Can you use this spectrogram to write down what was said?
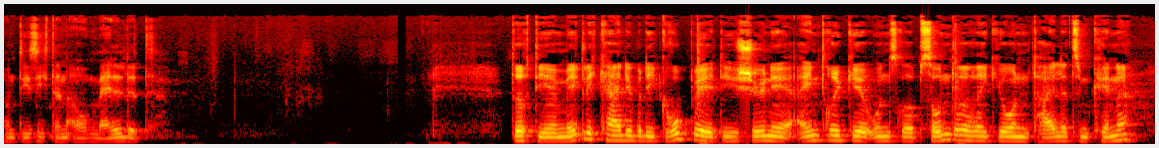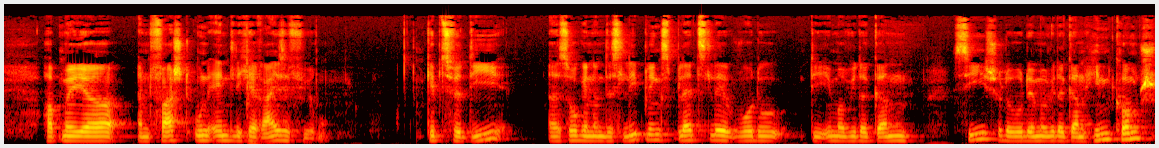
und die sich dann auch meldet. Durch die Möglichkeit über die Gruppe die schönen Eindrücke unserer besonderen Region teilen zu können, hat man ja eine fast unendliche Reiseführung. Gibt es für die ein sogenanntes Lieblingsplätzle, wo du die immer wieder gern siehst oder wo du immer wieder gern hinkommst?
